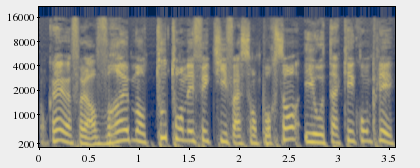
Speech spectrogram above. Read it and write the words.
Donc là, il va falloir vraiment tout ton effectif à 100% et au taquet complet.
